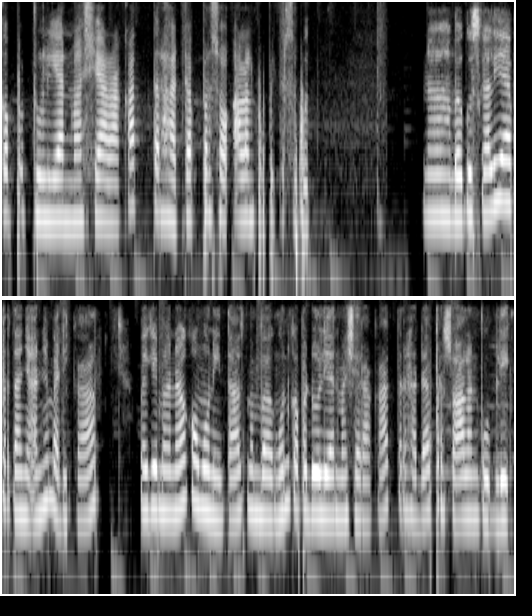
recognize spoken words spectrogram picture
kepedulian masyarakat terhadap persoalan publik tersebut. Nah, bagus sekali ya pertanyaannya Mbak Dika. Bagaimana komunitas membangun kepedulian masyarakat terhadap persoalan publik?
